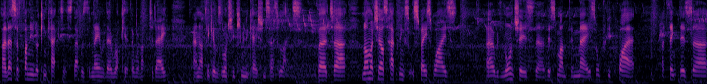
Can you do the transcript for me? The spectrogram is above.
that's a funny-looking cactus. That was the name of their rocket that went up today, and I think it was launching communication satellites. But not much else happening sort of space-wise uh, with launches uh, this month in May. It's all pretty quiet. I think there's uh,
